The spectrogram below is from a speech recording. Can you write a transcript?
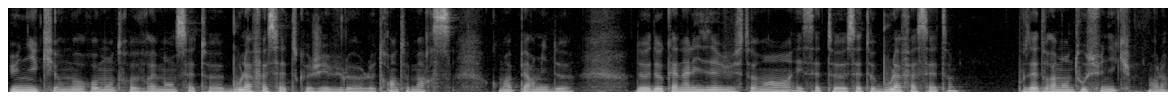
uniques et on me remontre vraiment cette euh, boule à facettes que j'ai vue le, 30 mars, qu'on m'a permis de, de, canaliser justement. Et cette, euh, cette boule à facettes, vous êtes vraiment tous uniques. Voilà,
